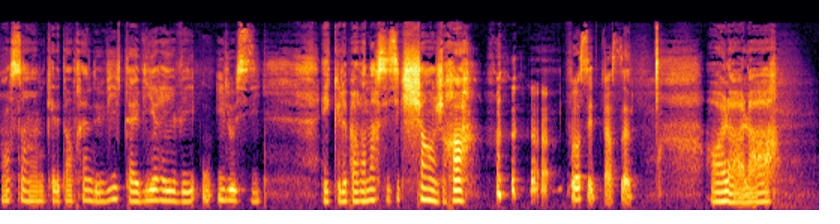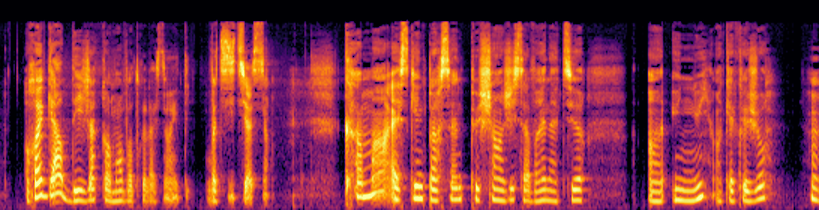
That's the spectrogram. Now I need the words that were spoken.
ensemble, qu'elle est en train de vivre ta vie rêvée ou il aussi, et que le pervers narcissique changera cette personne. Oh là là. Regarde déjà comment votre relation était, votre situation. Comment est-ce qu'une personne peut changer sa vraie nature en une nuit, en quelques jours? Hum.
